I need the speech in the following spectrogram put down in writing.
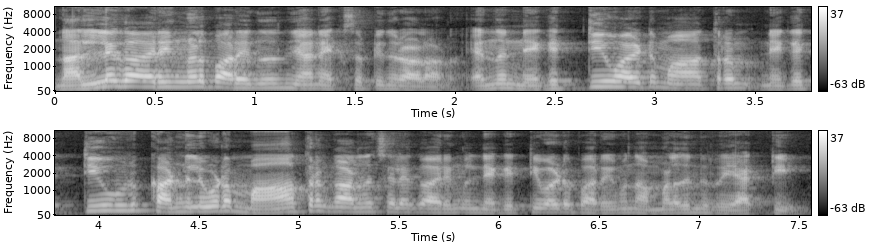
നല്ല കാര്യങ്ങൾ പറയുന്നത് ഞാൻ അക്സെപ്റ്റ് ചെയ്യുന്ന ഒരാളാണ്. എന്നാൽ നെഗറ്റീവായിട്ട് മാത്രം നെഗറ്റീവ് കണ്ണിലൂടെ മാത്രം കാണുന്ന ചില കാര്യങ്ങൾ നെഗറ്റീവായിട്ട് പറയുമ്പോൾ നമ്മളതിന് റിയാക്ട് ചെയ്യും.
